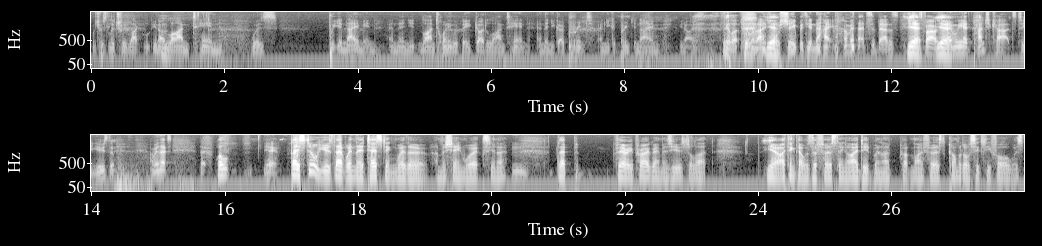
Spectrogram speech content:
which was literally like you know Mm. line 10 was put your name in, and then you, line 20 would be go to line 10, and then you go print, and you could print your name, you know, fill, a, fill an A4 Yeah. sheet with your name. I mean that's about as, Yeah, as far as. yeah. And we had punch cards to use them with. I mean that's that. Well, Yeah. they still use that when they're testing whether a machine works. You know, Mm. that very program is used a lot. Yeah, I think that was the first thing I did when I got my first Commodore 64 was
